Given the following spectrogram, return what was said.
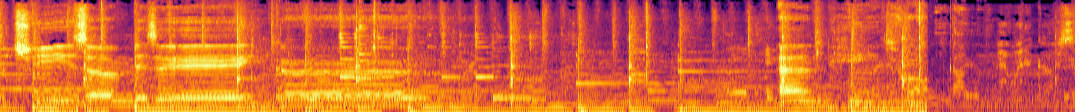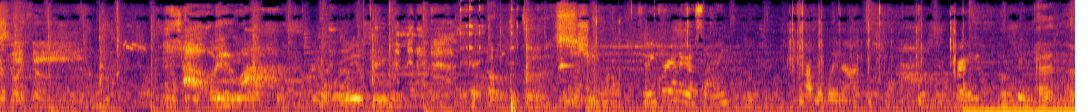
But she's a busy You think we're gonna go swimming? Probably not. Great. and the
